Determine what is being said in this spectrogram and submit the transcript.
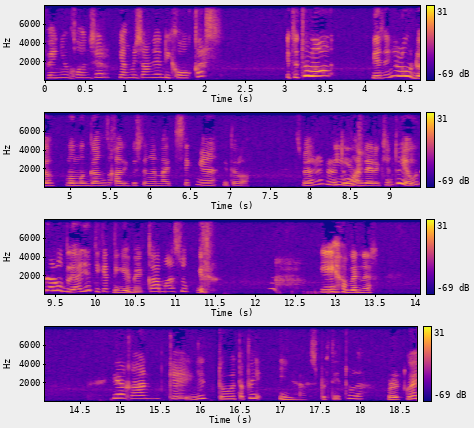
venue konser yang misalnya di Kokas itu tuh lo biasanya lo udah memegang sekaligus dengan light sticknya gitu loh sebenarnya dulu tuh Iya. One Direction tuh ya udah lo beli aja tiket di GBK masuk gitu iya bener. Iya kan kayak gitu. Tapi iya seperti itulah. Menurut gue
